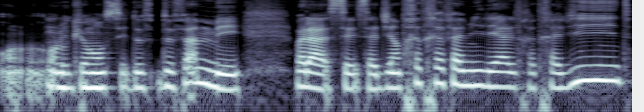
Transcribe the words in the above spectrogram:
En, en l'occurrence, c'est deux, deux femmes, mais voilà, ça devient très très familial très très vite.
